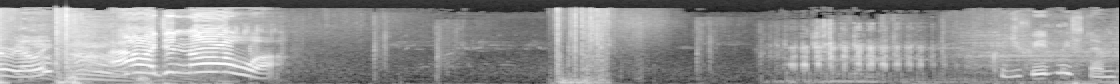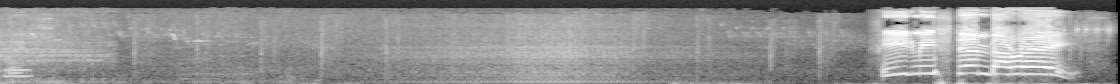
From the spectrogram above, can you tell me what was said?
Really? Ow, I didn't know! Could you feed me stem, please? Feed me stim berries!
